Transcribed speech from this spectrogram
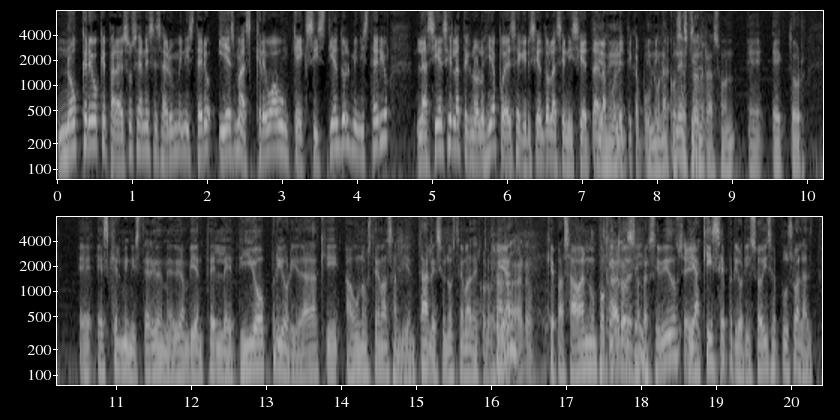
No creo que para eso sea necesario un ministerio. Y es más, creo aún que existiendo el ministerio, la ciencia y la tecnología puede seguir siendo la cenicienta de la política En pública. una cosa Néstor. tiene razón, eh, Héctor. Eh, es que el Ministerio de Medio Ambiente le dio prioridad aquí a unos temas ambientales y unos temas de ecología Claro. que pasaban un poquito Claro, desapercibidos Sí. y aquí se priorizó y se puso al alto.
